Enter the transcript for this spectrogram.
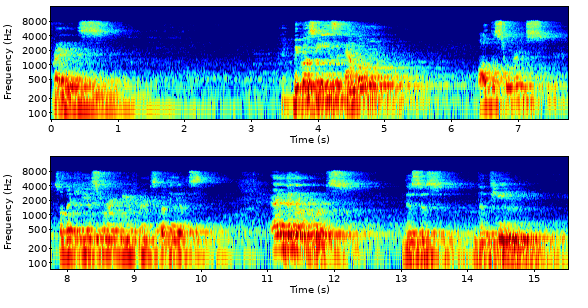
friends because he is among all the students so that he is to write dear friends nothing else and then afterwards this is the theme.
